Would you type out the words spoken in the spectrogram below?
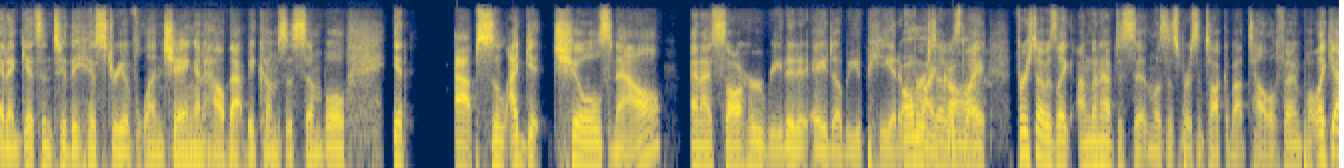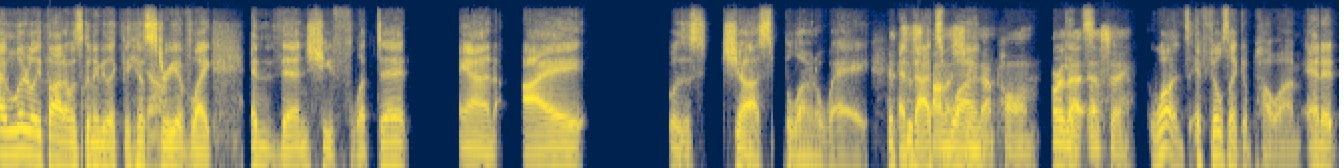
and it gets into the history of lynching and how that becomes a symbol. It absolutely, I get chills now. And I saw her read it at AWP. And at Oh first I was like, first I was like, I'm gonna have to sit and listen to this person talk about telephone pole. Like I literally thought it was gonna be like the history of like, and then she flipped it, and I was just blown away. It's And that's one- that poem or that essay. Well, it's, it feels like a poem, and it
